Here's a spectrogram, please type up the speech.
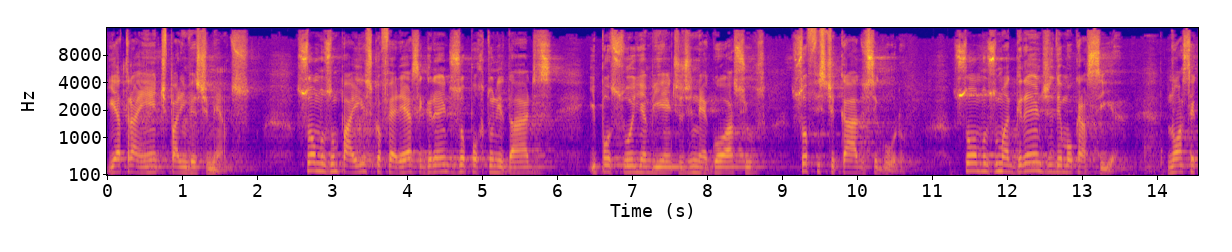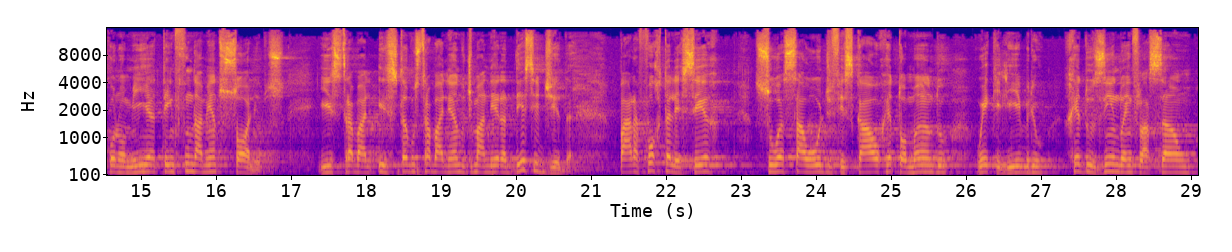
e atraente para investimentos. Somos um país que oferece grandes oportunidades e possui ambientes de negócios sofisticado e seguro. Somos uma grande democracia. Nossa economia tem fundamentos sólidos e estamos trabalhando de maneira decidida para fortalecer sua saúde fiscal, retomando o equilíbrio, reduzindo a inflação,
